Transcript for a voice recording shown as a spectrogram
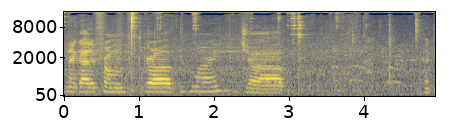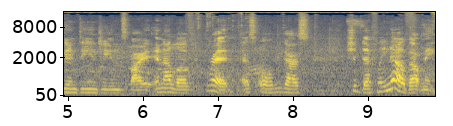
And I got it from Girl My Job. Again, D&G inspired. And I love red, as all of you guys should definitely know about me.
